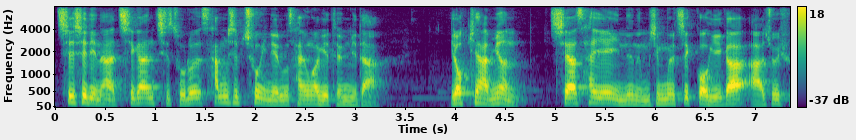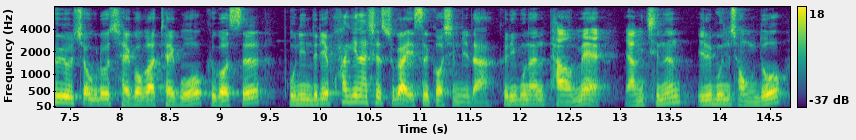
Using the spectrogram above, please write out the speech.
치실이나 치간 칫솔을 30초 이내로 사용하게 됩니다. 이렇게 하면 치아 사이에 있는 음식물 찌꺼기가 아주 효율적으로 제거가 되고 그것을 본인들이 확인하실 수가 있을 것입니다. 그리고 난 다음에 양치는 1분 정도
